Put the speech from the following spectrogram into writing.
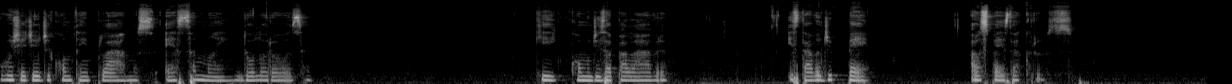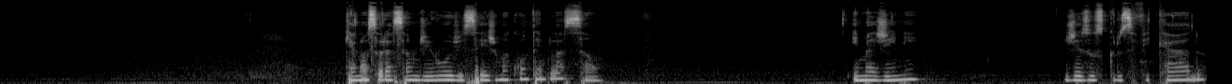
Hoje é dia de contemplarmos essa mãe dolorosa que, como diz a palavra, estava de pé aos pés da cruz. Que a nossa oração de hoje seja uma contemplação. Imagine Jesus crucificado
